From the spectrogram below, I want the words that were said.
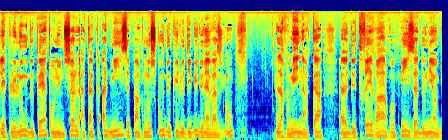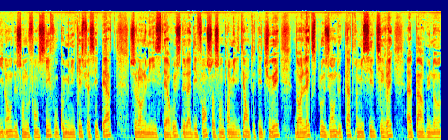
Les plus lourdes pertes en une seule attaque admise par Moscou depuis le début de l'invasion. L'armée n'a qu'à de très rares reprises à donner un bilan de son offensive ou communiquer sur ses pertes. Selon le ministère russe de la Défense, 63 militaires ont été tués dans l'explosion de quatre missiles tirés par une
